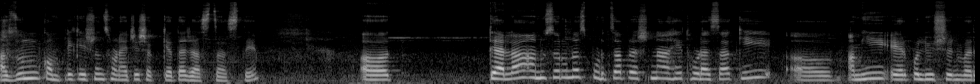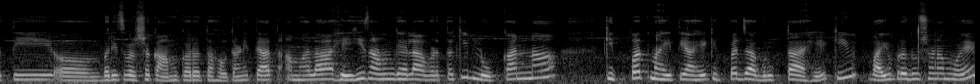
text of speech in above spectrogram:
अजून कॉम्प्लिकेशन्स होण्याची शक्यता जास्त असते. त्याला अनुसरूनच पुढचा प्रश्न आहे थोडासा की आम्ही एअर पोल्युशनवरती बरीच वर्ष काम करत आहोत आणि त्यात आम्हाला हेही जाणून घ्यायला आवडतं की लोकांना कितपत माहिती आहे कितपत जागरूकता आहे की वायू प्रदूषणामुळे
